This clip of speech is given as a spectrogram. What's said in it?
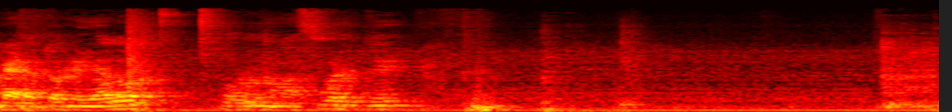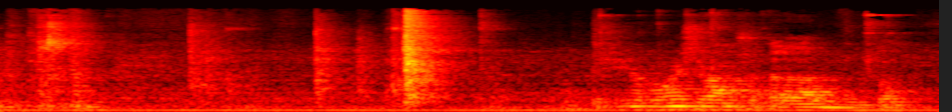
Cambiar atornillador por uno más fuerte. Si no con ese vamos a tardar un montón.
